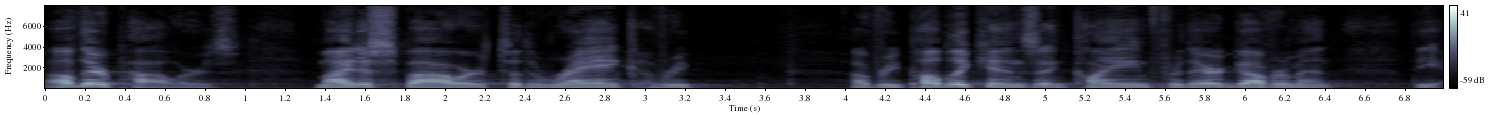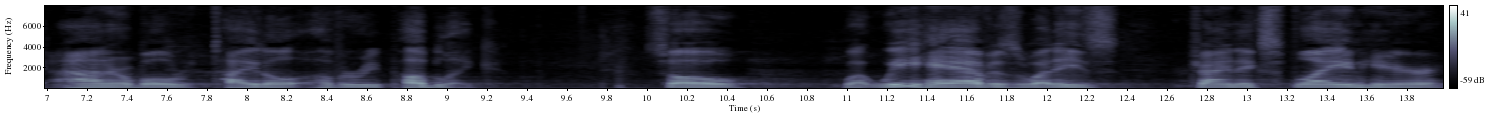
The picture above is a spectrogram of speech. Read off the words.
of their powers might aspire to the rank of, re- of republicans and claim for their government the honorable title of a republic. So, what we have is what he's trying to explain here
